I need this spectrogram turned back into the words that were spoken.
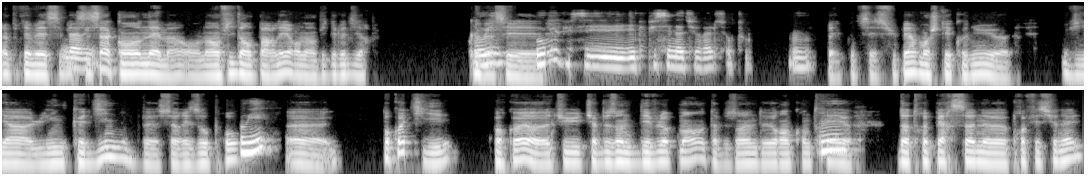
un petit- mais c'est bah oui. ça quand on aime, hein. On a envie d'en parler, on a envie de le dire. Eh ben, Oui, et puis c'est naturel surtout. Ben, écoute, c'est super. Moi, je t'ai connu euh, via LinkedIn, euh, ce réseau pro. Oui. Euh, pourquoi tu y es? Pourquoi euh, tu, tu as besoin de développement? Tu as besoin de rencontrer Hmm. d'autres personnes professionnelles?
